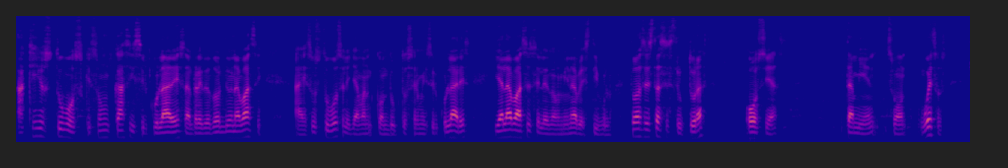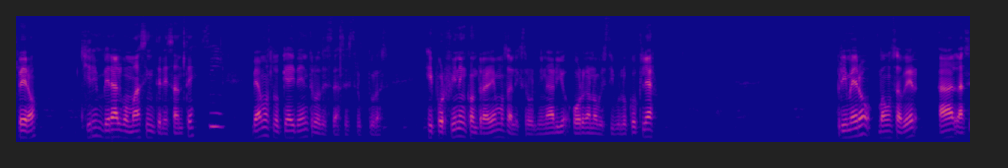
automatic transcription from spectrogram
aquellos tubos que son casi circulares alrededor de una base. A esos tubos se le llaman conductos semicirculares y a la base se le denomina vestíbulo. Todas estas estructuras óseas también son huesos. Pero, ¿quieren ver algo más interesante? Sí. Veamos lo que hay dentro de estas estructuras. Y por fin encontraremos al extraordinario órgano vestíbulo coclear. Primero vamos a ver a, las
